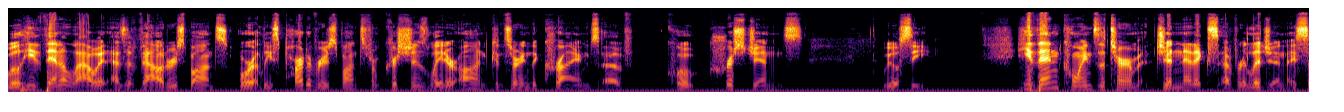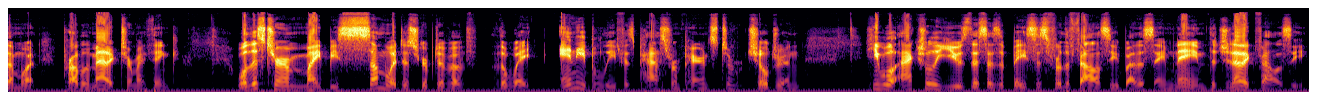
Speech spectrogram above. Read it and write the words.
Will he then allow it as a valid response, or at least part of a response, from Christians later on concerning the crimes of, quote, Christians? We will see. He then coins the term genetics of religion, a somewhat problematic term, I think, while this term might be somewhat descriptive of the way any belief is passed from parents to children, he will actually use this as a basis for the fallacy by the same name, the genetic fallacy.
